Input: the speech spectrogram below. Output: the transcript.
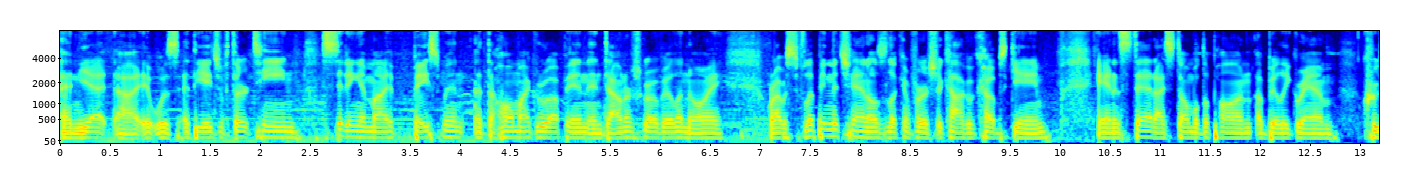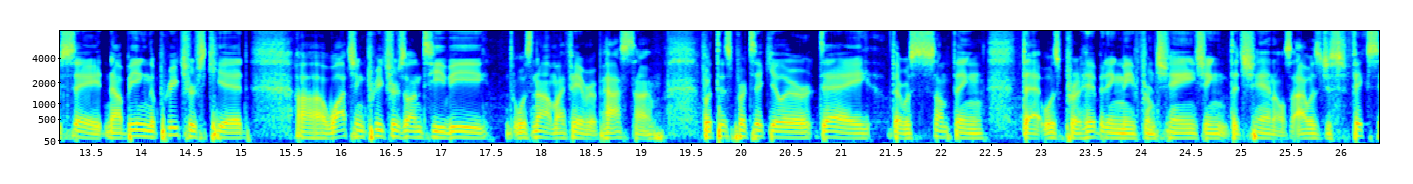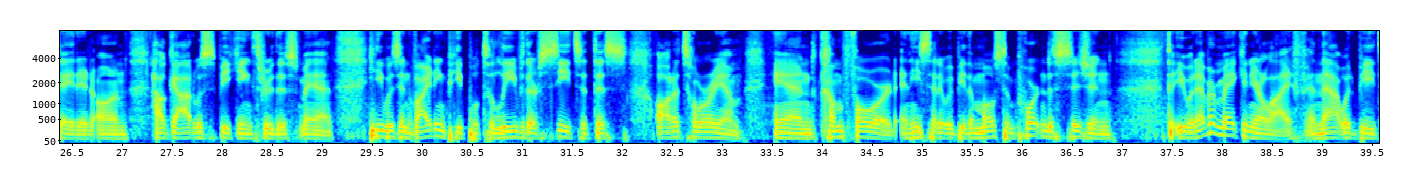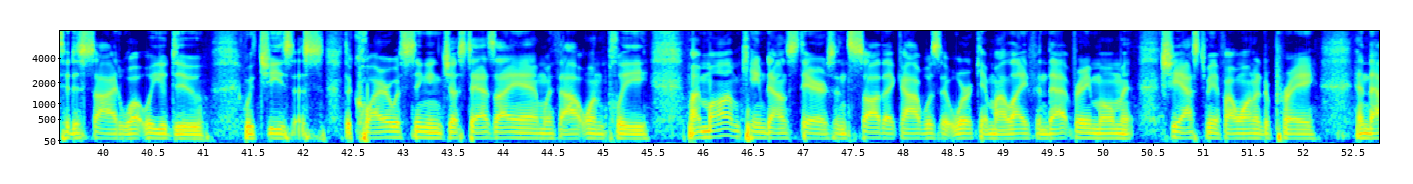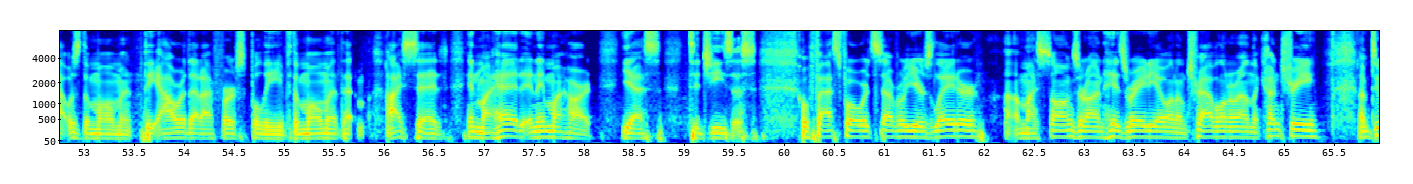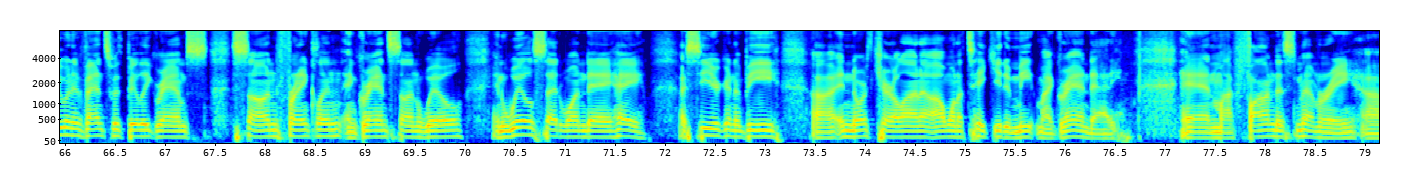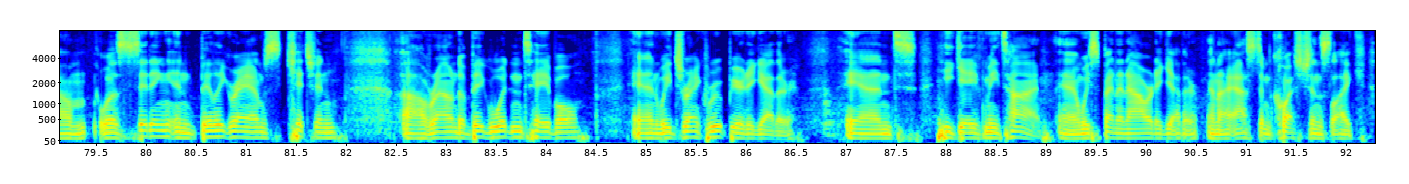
and yet uh, it was at the age of 13, sitting in my basement at the home I grew up in in Downers Grove, Illinois, where I was flipping the channels looking for a Chicago Cubs game, and instead I stumbled upon a Billy Graham crusade. Now, being the preacher's kid, uh, watching preachers on TV was not my favorite pastime, but this particular day, there was something that was prohibiting me from changing the channels. I was just fixated on how God was speaking through this man. He was inviting people to leave their seats at this auditorium and come forward, and he said it would be the most important decision that you would ever make in your life, and that would be to decide what will you do with Jesus. The choir was singing just as I am without one plea. My mom came downstairs and saw that God was at work in my life in that very moment. She asked me if I wanted to pray, and that was the moment, the hour that I first believed, the moment that I said in my head and in my heart, yes to Jesus. Well, fast forward several years later, uh, my songs are on his radio, and I'm traveling around the country. I'm doing events with Billy Graham's son, Franklin, and grandson, Will. And Will said one day, Hey, I see you're going to be uh, in North Carolina. I want to take you to meet my granddaddy. And my fondest memory um, was sitting in Billy Graham's kitchen uh, around a big wooden table, and we drank root beer together and he gave me time and we spent an hour together and i asked him questions like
